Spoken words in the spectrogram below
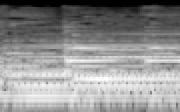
Música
